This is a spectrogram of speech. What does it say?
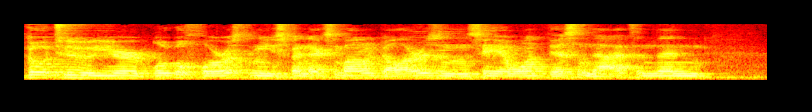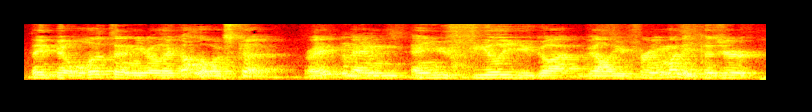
go to your local florist and you spend X amount of dollars and say I want this and that and then they build it and you're like, oh, that looks good, right? Mm-hmm. And and you feel you got value for your money because you're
